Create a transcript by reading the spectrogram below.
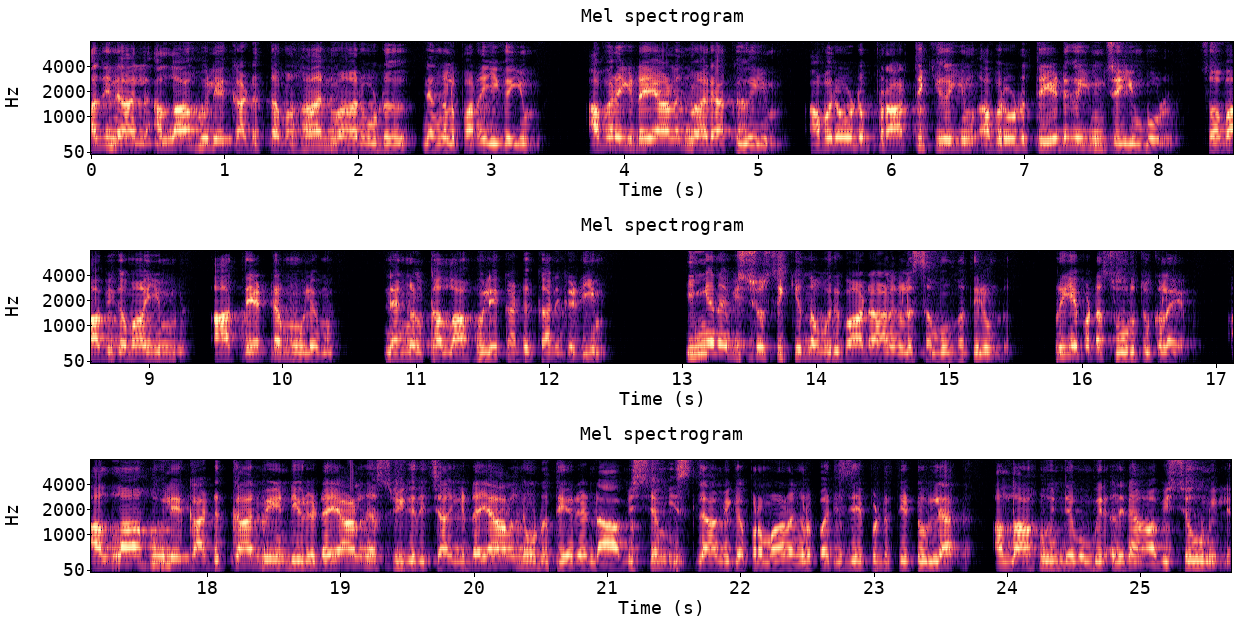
അതിനാൽ അള്ളാഹുലേക്ക് അടുത്ത മഹാന്മാരോട് ഞങ്ങൾ പറയുകയും അവരെ ഇടയാളന്മാരാക്കുകയും അവരോട് പ്രാർത്ഥിക്കുകയും അവരോട് തേടുകയും ചെയ്യുമ്പോൾ സ്വാഭാവികമായും ആ തേട്ടം മൂലം ഞങ്ങൾക്ക് അള്ളാഹുലേക്ക് അടുക്കാൻ കഴിയും. ഇങ്ങനെ വിശ്വസിക്കുന്ന ഒരുപാട് ആളുകൾ സമൂഹത്തിലുണ്ട്. പ്രിയപ്പെട്ട സുഹൃത്തുക്കളെ അള്ളാഹുവിലേക്ക് അടുക്കാൻ വേണ്ടി ഒരു ഇടയാളിനെ സ്വീകരിച്ച ഇടയാളനോട് തേടേണ്ട ആവശ്യം ഇസ്ലാമിക പ്രമാണങ്ങൾ പരിചയപ്പെടുത്തിയിട്ടില്ല. അള്ളാഹുവിന്റെ മുമ്പിൽ അതിന് ആവശ്യവുമില്ല.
